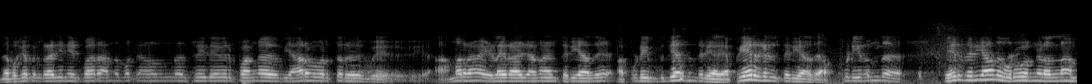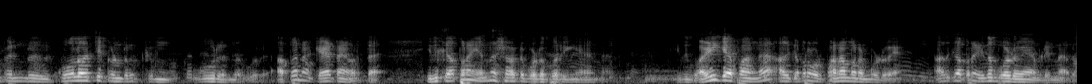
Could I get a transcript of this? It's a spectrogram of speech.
இந்த பக்கத்தில் ரஜினி இருப்பார் அந்த பக்கம் ஸ்ரீதேவி இருப்பாங்க. யாரோ ஒருத்தர் அமரா இளையராஜானான்னு தெரியாது. அப்படி வித்தியாசம் தெரியாது. பேர்கள் தெரியாது. அப்படி இருந்த பேர் தெரியாத உருவங்கள் எல்லாம் பின்பு கோலோச்சி கொண்டிருக்கும் ஊர் இந்த ஊர். அப்போ நான் கேட்டேன் அவர்கிட்ட இதுக்கப்புறம் என்ன ஷார்ட்டு போட போறீங்கன்னு இது வழி கேட்பாங்க அதுக்கப்புறம் ஒரு பனைமரம் போடுவேன். அதுக்கப்புறம் இது போடுவேன் அப்படின்னாரு.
